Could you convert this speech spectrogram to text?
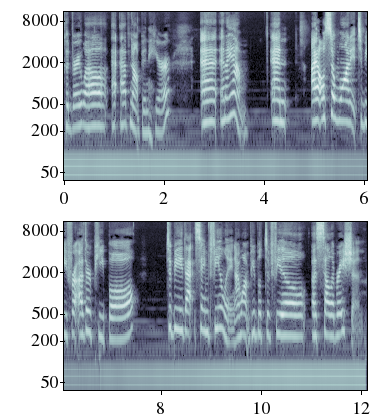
could very well have not been here, and, and I am. And I also want it to be for other people to be that same feeling. I want people to feel a celebration.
